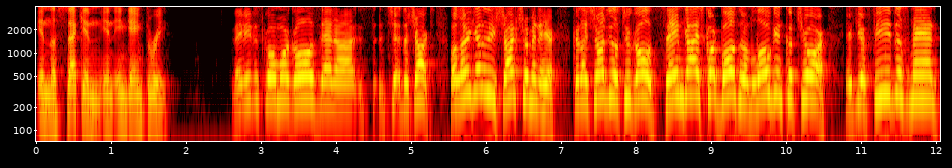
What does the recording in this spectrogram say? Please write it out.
in the second, in, in game three? They need to score more goals than uh, sh- the Sharks. But let me get to these Sharks for a minute here, because I showed you those two goals. Same guy scored both of them. Logan Couture. If you feed this man,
